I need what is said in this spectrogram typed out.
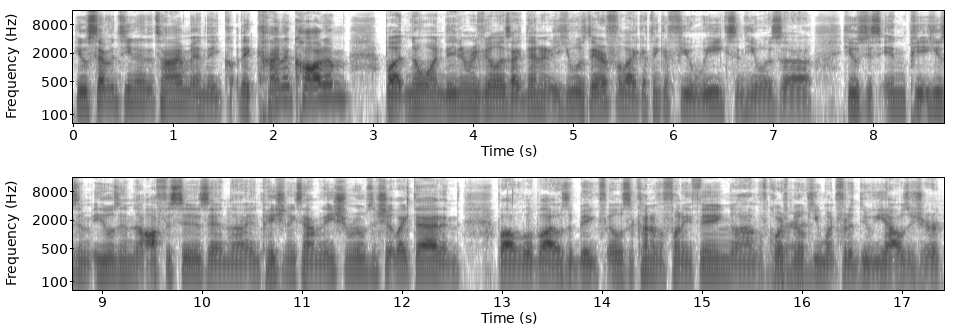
He was 17 at the time, and they they kind of caught him, but no one they didn't reveal his identity. He was there for like I think a few weeks, and he was uh he was just in he was in he was in the offices and uh, in patient examination rooms and shit like that, and blah blah blah. It was a big it was a kind of a funny thing. Uh, of course, Right. Milky went for the Doogie Howser jerk,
